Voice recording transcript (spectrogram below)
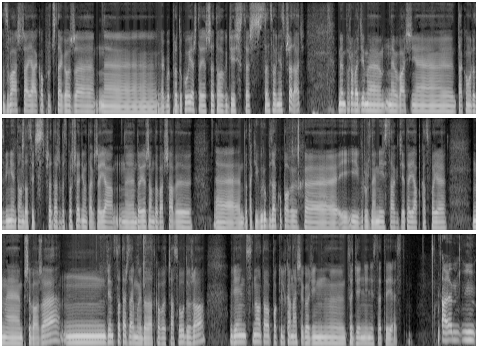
Zwłaszcza jak oprócz tego, że e, jakby produkujesz, to jeszcze to gdzieś chcesz sensownie sprzedać. My prowadzimy właśnie taką rozwiniętą dosyć sprzedaż bezpośrednią, także ja e, dojeżdżam do Warszawy e, do takich grup zakupowych e, i w różne miejsca, gdzie te jabłka swoje przywożę, mm, więc to też zajmuje dodatkowo czasu dużo, więc no to po kilkanaście godzin codziennie niestety jest. Ale mm,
